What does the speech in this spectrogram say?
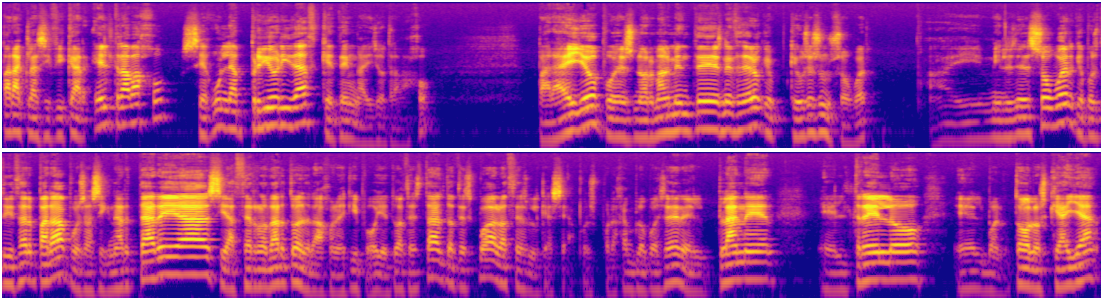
para clasificar el trabajo según la prioridad que tenga dicho trabajo. Para ello, pues normalmente es necesario que, uses un software. Hay miles de software que puedes utilizar para pues, asignar tareas y hacer rodar todo el trabajo en equipo. Oye, tú haces tal, tú haces cual, haces el que sea. Pues, por ejemplo, puede ser el Planner, el Trello, el, bueno, todos los que haya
